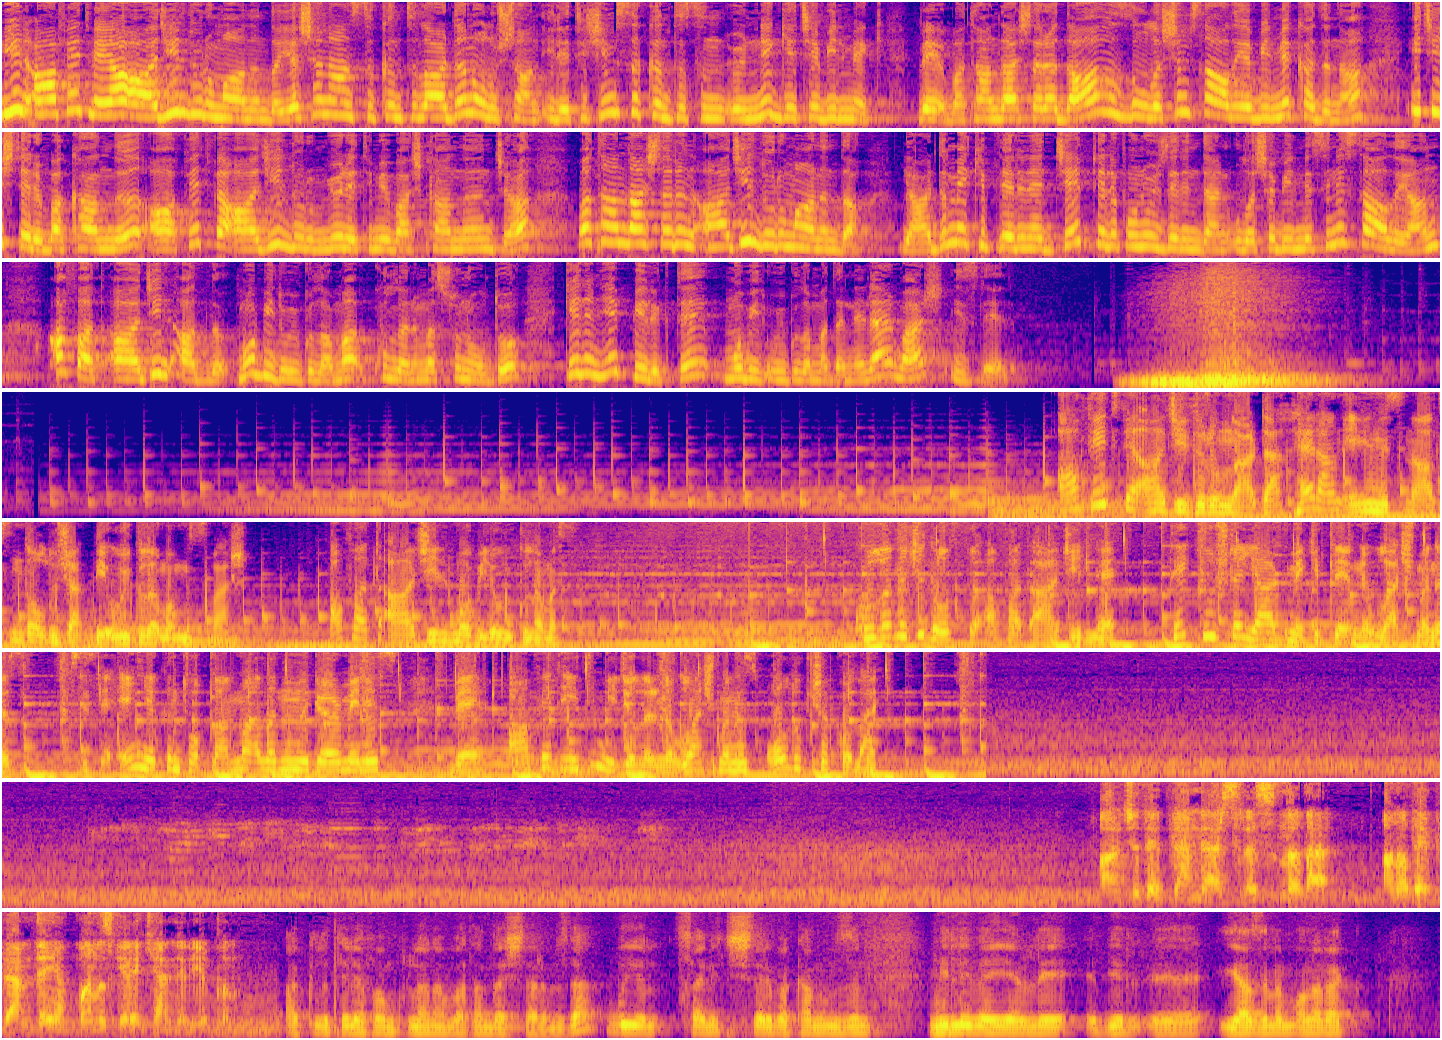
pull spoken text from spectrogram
Bir afet veya acil durum anında yaşanan sıkıntılardan oluşan iletişim sıkıntısının önüne geçebilmek ve vatandaşlara daha hızlı ulaşım sağlayabilmek adına İçişleri Bakanlığı Afet ve Acil Durum Yönetimi Başkanlığınca vatandaşların acil durum anında yardım ekiplerine cep telefonu üzerinden ulaşabilmesini sağlayan AFAD Acil adlı mobil uygulama kullanıma sunuldu. Gelin hep birlikte mobil uygulamada neler var izleyelim. Afet ve acil durumlarda her an elinizin altında olacak bir uygulamamız var. AFAD Acil mobil uygulaması. Kullanıcı dostu AFAD Acil ile tek tuşla yardım ekiplerine ulaşmanız, size en yakın toplanma alanını görmeniz ve afet eğitim videolarına ulaşmanız oldukça kolay. Artçı depremler sırasında da ana depremde yapmanız gerekenleri yapın. akıllı telefon kullanan vatandaşlarımızda bu yıl Sayın İçişleri Bakanımızın milli ve yerli bir e, yazılım olarak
